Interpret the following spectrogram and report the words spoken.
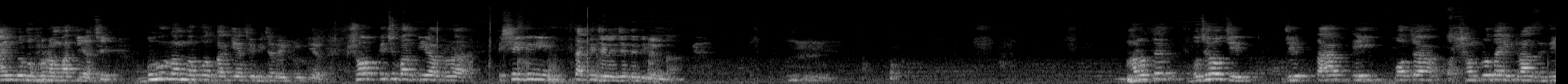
আইনগত ফোরাম বাকি আছে। বহু লম্বা পথ বাকি আছে বিচারের প্রক্রিয়ার। সব কিছু বাদ দিয়ে আপনারা সেই দিনই তাকে জেলে যেতে দিবেন না। ভারতের বোঝা উচিত যে তার এই পচা সাম্প্রদায়িক রাজনীতি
